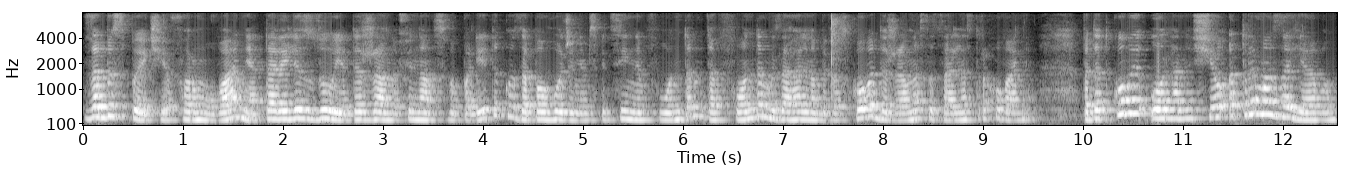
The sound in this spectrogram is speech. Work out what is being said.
забезпечує формування та реалізує державну фінансову політику за погодженням з фондом та фондами загальнообов'язкового державного соціального страхування. Податковий орган, що отримав заяву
